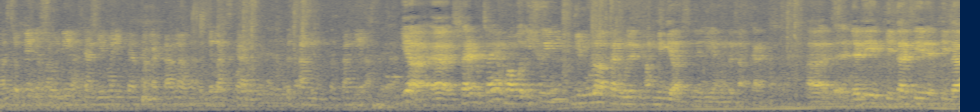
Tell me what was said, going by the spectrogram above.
Maksudnya isu ni akan dimainkan katakanlah untuk jelaskan tentang tentang ni lah. Ya, uh, saya percaya bahawa isu ini dimulakan oleh pihak media sendiri yang menetapkan. Uh, jadi kita kita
